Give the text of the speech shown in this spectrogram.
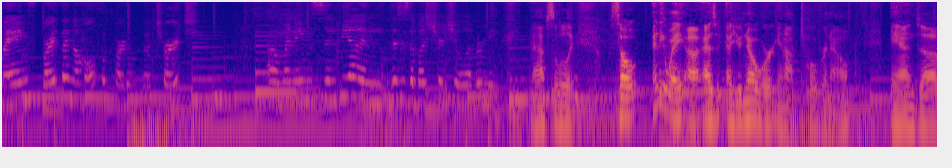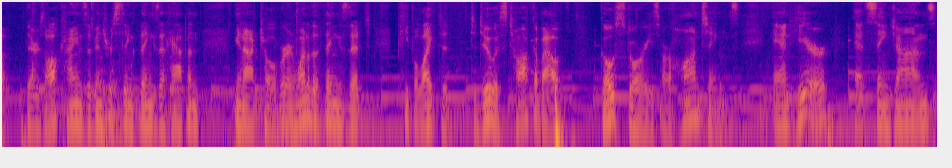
My name's Bertha, and I'm also part of the church. Uh, my name is Cynthia, and this is the best church you'll ever meet. Absolutely. So, anyway, uh, as, as you know, we're in October now, and uh, there's all kinds of interesting things that happen in October. And one of the things that people like to, to do is talk about ghost stories or hauntings. And here at St. John's,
